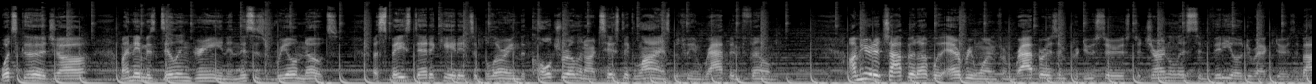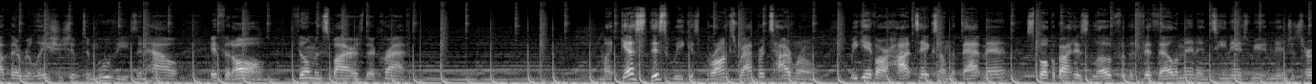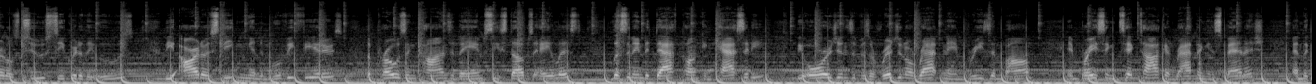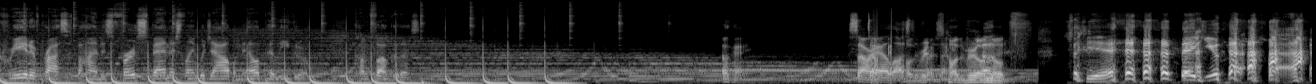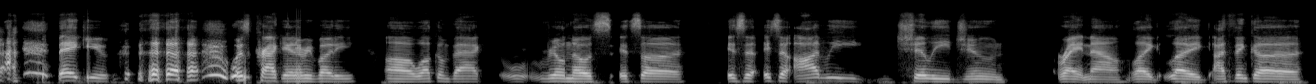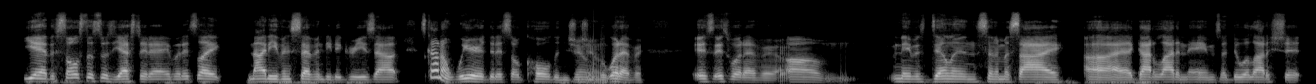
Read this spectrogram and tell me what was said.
What's good, y'all? My name is Dylan Green, and this is Real Notes, a space dedicated to blurring the cultural and artistic lines between rap and film. I'm here to chop it up with everyone from rappers and producers to journalists and video directors about their relationship to movies and how, if at all, film inspires their craft. My guest this week is Bronx rapper Tyrone. We gave our hot takes on the Batman, spoke about his love for the Fifth Element and Teenage Mutant Ninja Turtles 2 Secret of the Ooze, the art of sneaking into movie theaters, the pros and cons of AMC Stubs A list, listening to Daft Punk and Cassidy, the origins of his original rap name Breeze and Bomb, embracing TikTok and rapping in Spanish, and the creative process behind his first Spanish language album, El Peligro. Come fuck with us. Okay. Sorry, I lost It's it. called, for it's called Real Notes. Yeah. Thank you. Thank you. What's cracking, everybody? Uh, welcome back. Real notes. It's a, it's a, it's an oddly chilly June right now. Like, like I think, uh, yeah, the solstice was yesterday, but it's like not even 70 degrees out. It's kind of weird that it's so cold in June, but whatever. It's it's whatever. Um, name is Dylan Cinema Sai. Uh, I got a lot of names. I do a lot of shit.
